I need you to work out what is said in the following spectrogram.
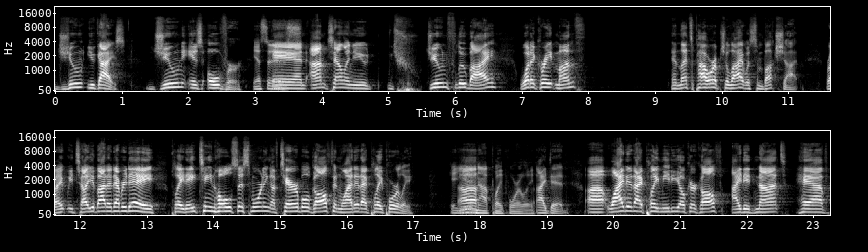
June, you guys, June is over. Yes, it is. And I'm telling you, June flew by. What a great month. And let's power up July with some buckshot, right? We tell you about it every day. Played 18 holes this morning of terrible golf. And why did I play poorly? Okay, you Uh, did not play poorly. I did. Uh, why did I play mediocre golf? I did not have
